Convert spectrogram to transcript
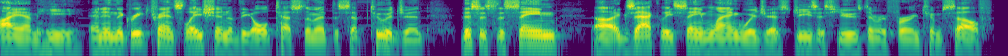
I am He. And in the Greek translation of the Old Testament, the Septuagint, this is the same, uh, exactly same language as Jesus used in referring to Himself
